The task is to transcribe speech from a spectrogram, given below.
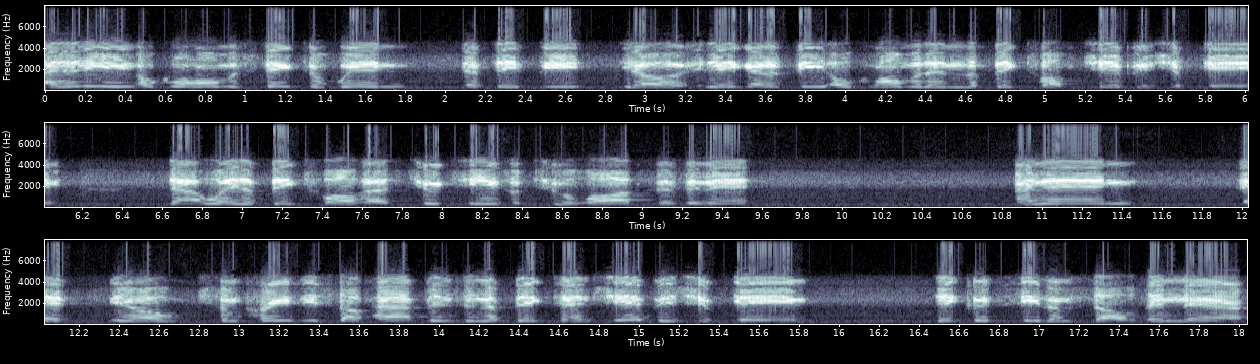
and then you need Oklahoma State to win if they beat, you know, they got to beat Oklahoma in the Big 12 championship game. That way, the Big 12 has two teams with two losses in it. And then, if you know some crazy stuff happens in the Big Ten championship game, they could see themselves in there.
